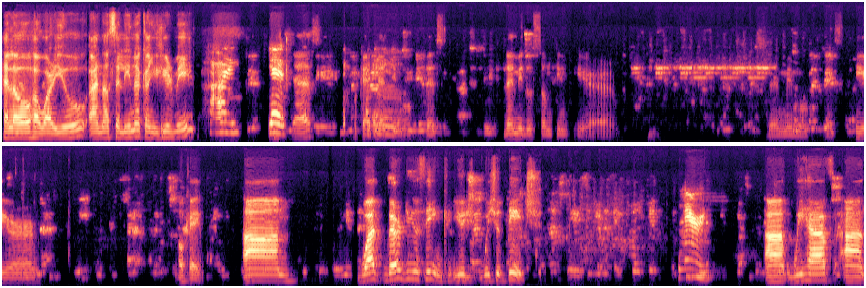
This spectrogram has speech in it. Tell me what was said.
Hello, how are you? Ana Celina, can you hear me? Hi. Yes. Yes. Okay, let me move this. Let me do something here. Let me move this here. Okay. Um, what verb do you think you sh we should teach? Learn. Uh, we have. Uh,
